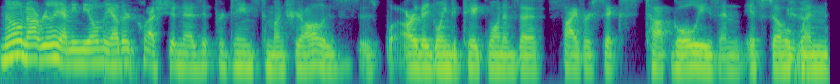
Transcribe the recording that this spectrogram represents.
No, not really. I mean, the only other question as it pertains to Montreal is is are they going to take one of the five or six top goalies, and if so, when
